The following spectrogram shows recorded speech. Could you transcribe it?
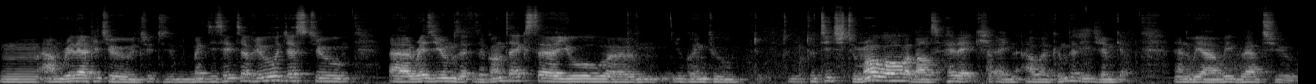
Mm, I'm really happy to, to, to, make this interview. Just to uh, resume the, the context, uh, you, um, you're going to, to, to, teach tomorrow about headache in our company, GMK, and we are really glad to,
